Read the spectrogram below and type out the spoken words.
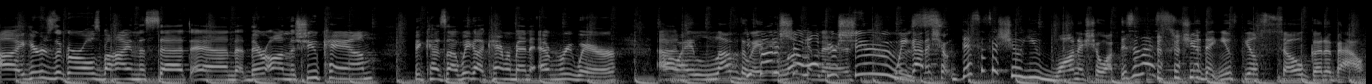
Uh, here's the girls behind the set, and they're on the shoe cam because uh, we got cameramen everywhere. Oh, I love the way you way gotta they look show off your this. shoes. We gotta show. This is a shoe you want to show off. This is a shoe that you feel so good about.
